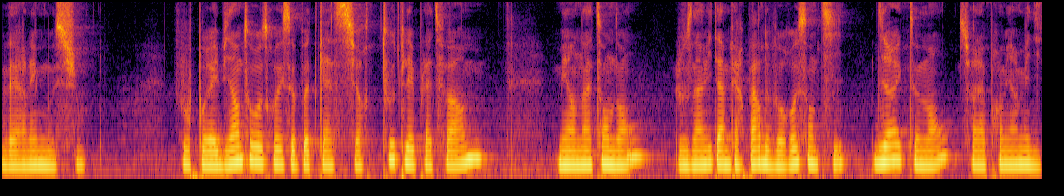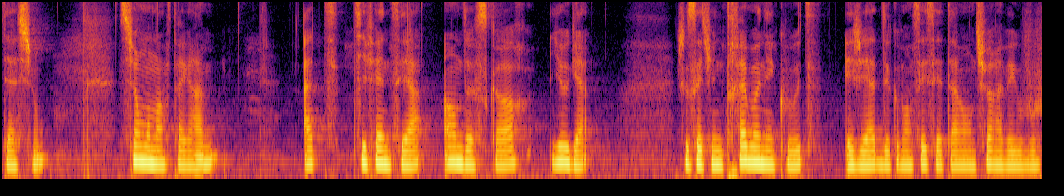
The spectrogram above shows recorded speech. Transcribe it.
vers l'émotion. Vous pourrez bientôt retrouver ce podcast sur toutes les plateformes, mais en attendant, je vous invite à me faire part de vos ressentis directement sur la première méditation sur mon Instagram at underscore yoga. Je vous souhaite une très bonne écoute et j'ai hâte de commencer cette aventure avec vous.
